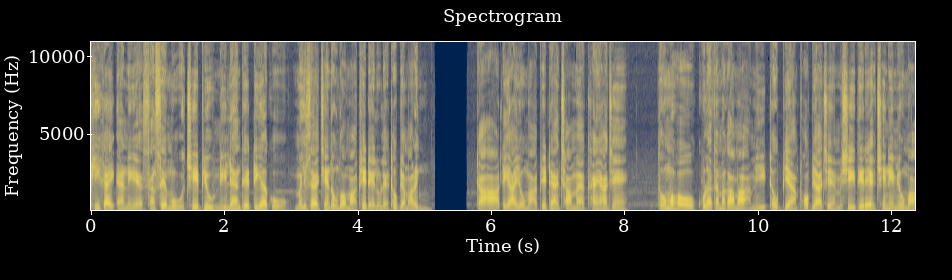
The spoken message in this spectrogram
ထိခိုက်အန်ရဲ့ဆန်းစစ်မှုအခြေပြုနီလန်းတစ်တရက်ကိုမိတ်ဆက်ကျင်းသုံးသွားမှာဖြစ်တယ်လို့လည်းထုတ်ပြန်ပါတယ်။ဒါဟာတရားရုံးမှာပြည်တံချမှတ်ခံရခြင်းသို့မဟုတ်ကုလသမဂ္ဂမှအမိထုတ်ပြန်ဖော်ပြခြင်းမရှိသေးတဲ့အခြေအနေမျိုးမှာ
